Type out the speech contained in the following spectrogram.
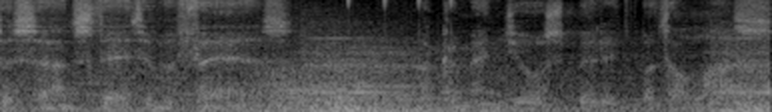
It's a sad state of affairs. I commend your spirit, but alas,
